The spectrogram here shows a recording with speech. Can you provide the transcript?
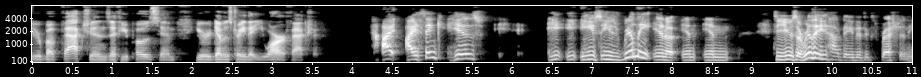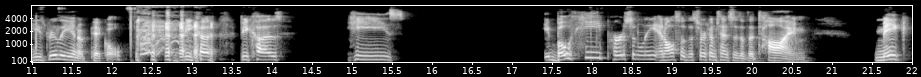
you're above factions? If you oppose him, you're demonstrating that you are a faction. I I think his he, he's he's really in a in in to use a really outdated expression, he's really in a pickle because because he's both he personally and also the circumstances of the time make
